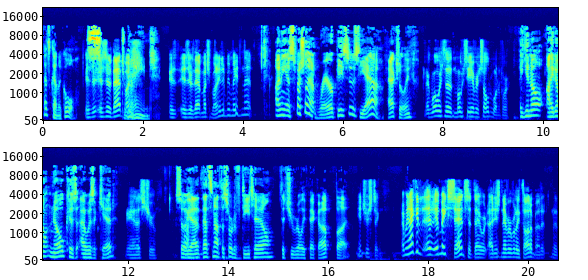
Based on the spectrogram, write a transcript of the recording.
That's kind of cool. Is there, is there that much? Is, is there that much money to be made in that? I mean, especially on rare pieces, yeah, actually. Like, what was the most he ever sold one for? You know, I don't know because I was a kid. Yeah, that's true. So Huh. yeah, that's not the sort of detail that you really pick up, but Interesting. I mean, I could. It, it makes sense that there. Were, I just never really thought about it. That,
